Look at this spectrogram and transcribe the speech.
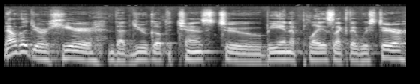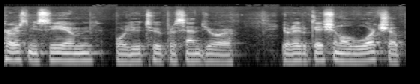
Now that you're here, that you got the chance to be in a place like the Wistariahurst Museum for you to present your your educational workshop,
